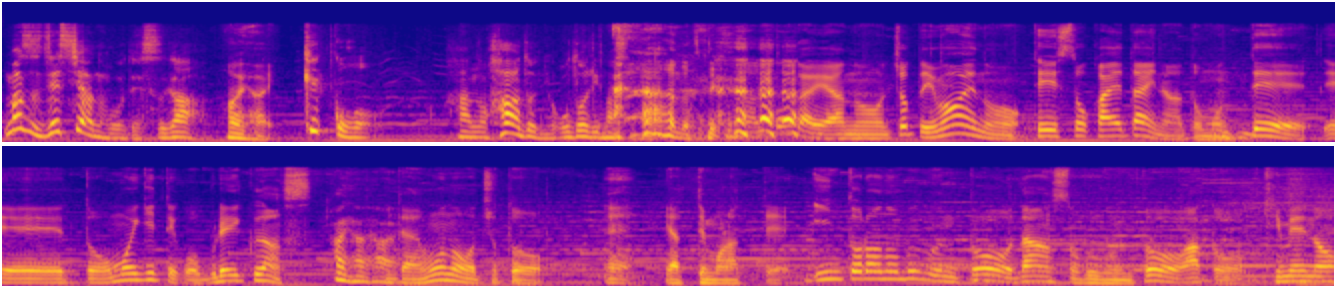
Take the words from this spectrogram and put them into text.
まずジェスチャーの方ですが、はいはい、結構あのハードに踊ります、ね、ハードで、まあ、今回 あのちょっと今までのテイストを変えたいなと思って、うん、えー、っと思い切ってこうブレイクダンスみたいなものをちょっと、ね、やってもらってイントロの部分とダンスの部分とあと決めの、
